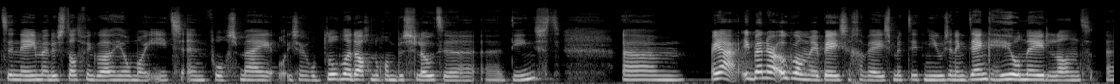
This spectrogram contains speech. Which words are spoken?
te nemen. Dus dat vind ik wel een heel mooi iets. En volgens mij is er op donderdag nog een besloten uh, dienst. Um, maar ja, ik ben er ook wel mee bezig geweest met dit nieuws. En ik denk heel Nederland uh,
